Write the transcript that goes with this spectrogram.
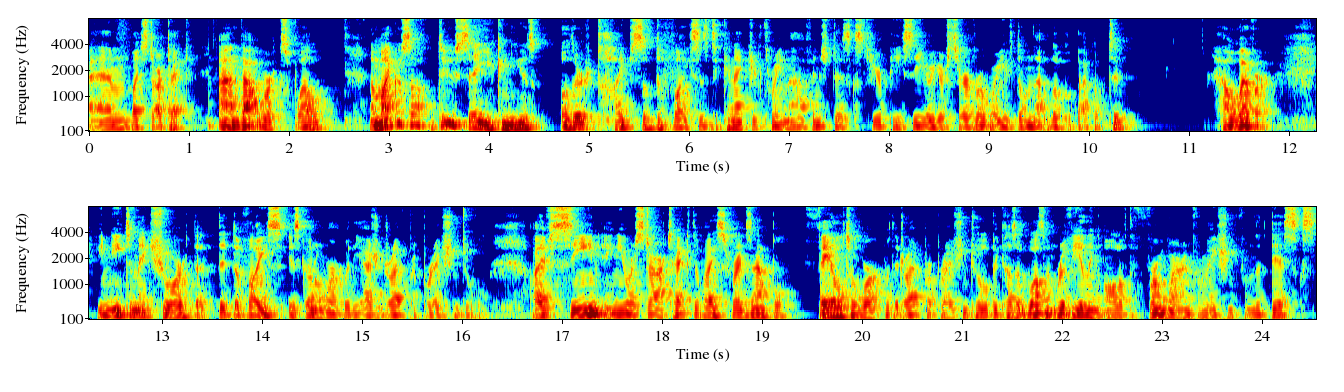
um, by StarTech and that works well. Now Microsoft do say you can use other types of devices to connect your 3.5 inch disks to your PC or your server where you've done that local backup to. However, you need to make sure that the device is going to work with the Azure Drive Preparation tool. I've seen a newer StarTech device, for example, fail to work with the Drive Preparation tool because it wasn't revealing all of the firmware information from the disks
